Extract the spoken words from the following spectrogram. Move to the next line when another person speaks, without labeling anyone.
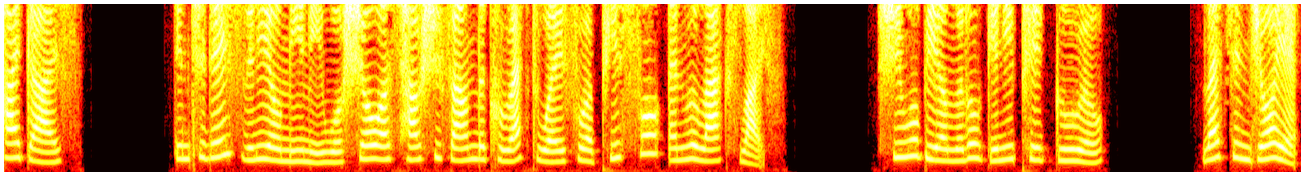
Hi guys! In today's video Mimi will show us how she found the correct way for a peaceful and relaxed life. She will be a little guinea pig guru. Let's enjoy it!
